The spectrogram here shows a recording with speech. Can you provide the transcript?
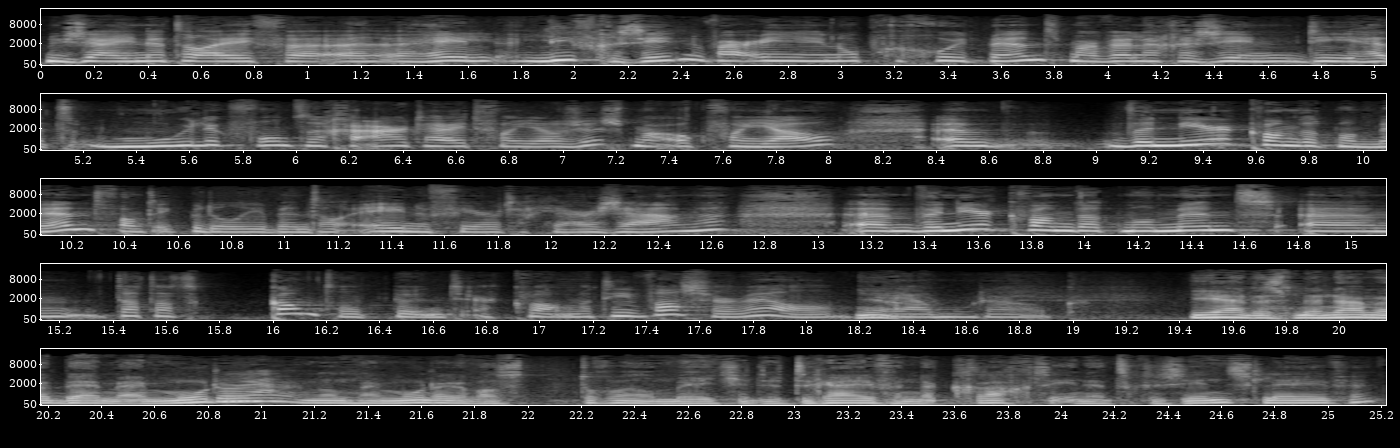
Nu zei je net al even een heel lief gezin waarin je in opgegroeid bent, maar wel een gezin die het moeilijk vond, de geaardheid van jouw zus, maar ook van jou. Uh, wanneer kwam dat moment, want ik bedoel, je bent al 41 jaar samen. Uh, wanneer kwam dat moment uh, dat dat kantelpunt er kwam? Want die was er wel bij jouw moeder ook. Ja, dus met name bij mijn moeder. Ja. Want mijn moeder was toch wel een beetje de drijvende kracht in het gezinsleven.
